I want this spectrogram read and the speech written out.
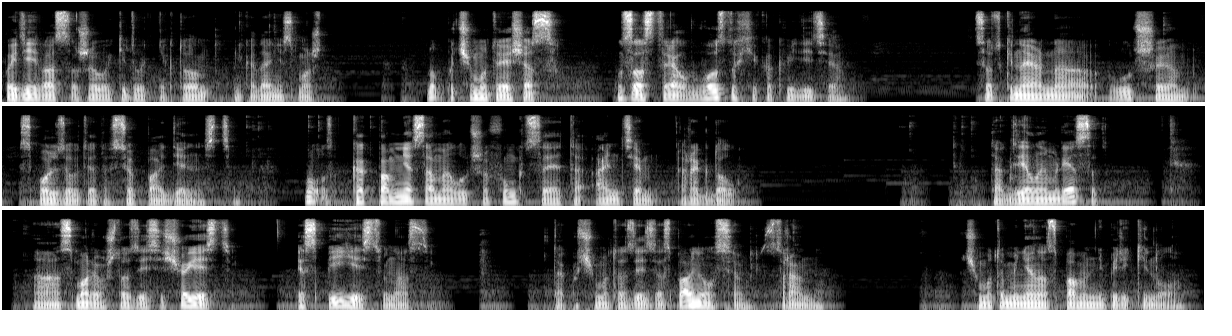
по идее, вас уже выкидывать никто никогда не сможет. Ну, почему-то я сейчас застрял в воздухе, как видите. Все-таки, наверное, лучше использовать это все по отдельности. Ну, как по мне, самая лучшая функция это анти-рэгдолл. Так, делаем ресет. А, смотрим, что здесь еще есть. SP есть у нас. Так, почему-то здесь заспавнился. Странно. Почему-то меня на спавн не перекинуло.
